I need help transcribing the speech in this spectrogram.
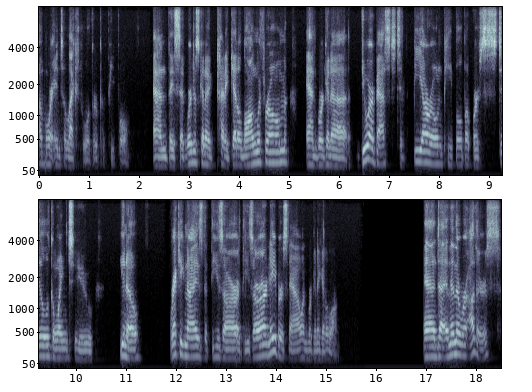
a more intellectual group of people. And they said, we're just going to kind of get along with Rome and we're going to do our best to be our own people, but we're still going to, you know, recognize that these are these are our neighbors now, and we're going to get along. And uh, and then there were others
